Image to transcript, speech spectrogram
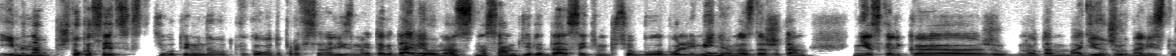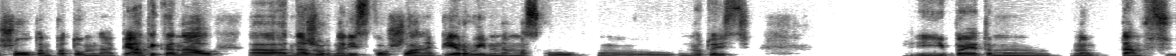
именно, что касается, кстати, вот именно вот какого-то профессионализма и так далее, у нас на самом деле, да, с этим все было более-менее. У нас даже там несколько, ну там один журналист ушел там потом на пятый канал, а одна журналистка ушла на первый именно в Москву. Ну, то есть и поэтому, ну, там все,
